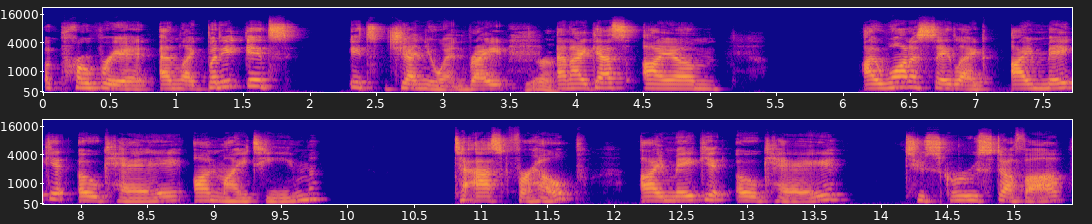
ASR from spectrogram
appropriate and like, but it, it's it's genuine, right? Yeah. And I guess I am. I want to say like I make it okay on my team to ask for help. I make it okay to screw stuff up.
